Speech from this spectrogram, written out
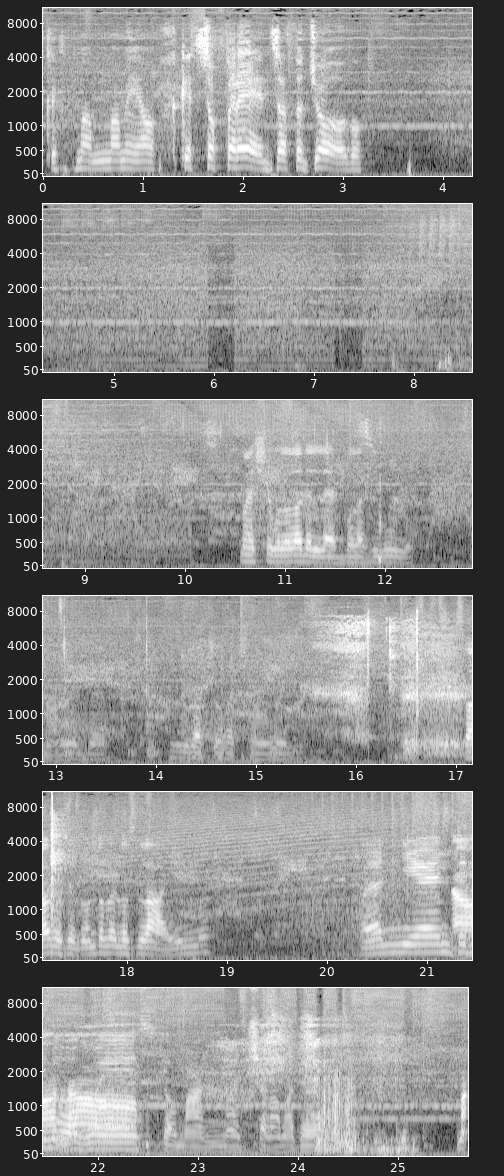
Che mamma mia, oh, che sofferenza sto gioco. Ma esce quello là dell'Ebola sicuro. No, non è vero. Come cazzo lo facciamo quello? Paolo sei pronto per lo slime? E niente No, di nuovo no. questo, mannaggia la madonna. Ma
